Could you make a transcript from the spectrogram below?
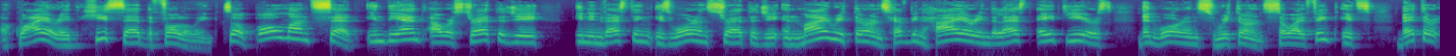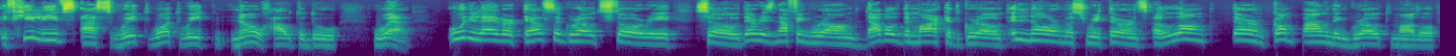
acquire it, he said the following. So Polman said, in the end, our strategy in investing is Warren's strategy, and my returns have been higher in the last eight years than Warren's returns. So I think it's better if he leaves us with what we know how to do well. Unilever tells a growth story, so there is nothing wrong. Double the market growth, enormous returns, a long term compounding growth model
